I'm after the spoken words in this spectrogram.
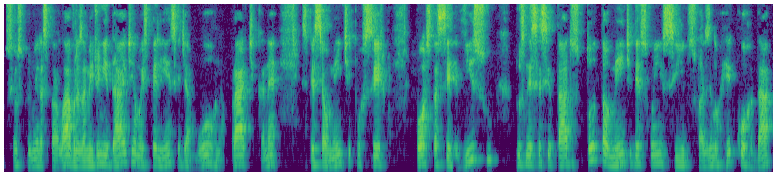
suas primeiras palavras, a mediunidade é uma experiência de amor na prática, né? especialmente por ser posta a serviço dos necessitados totalmente desconhecidos, fazendo recordar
